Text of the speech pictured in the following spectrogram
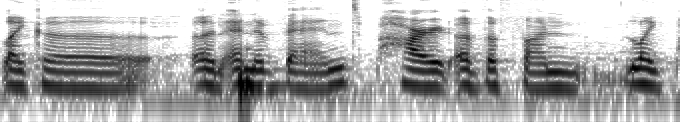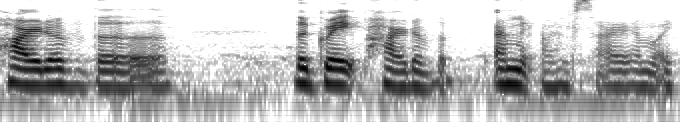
like a an, an event part of the fun like part of the the great part of the I mean I'm sorry I'm like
